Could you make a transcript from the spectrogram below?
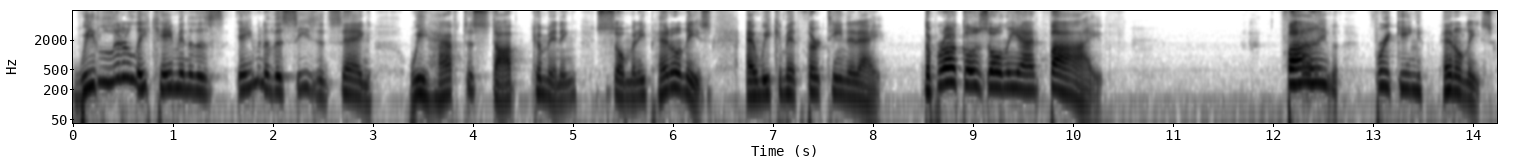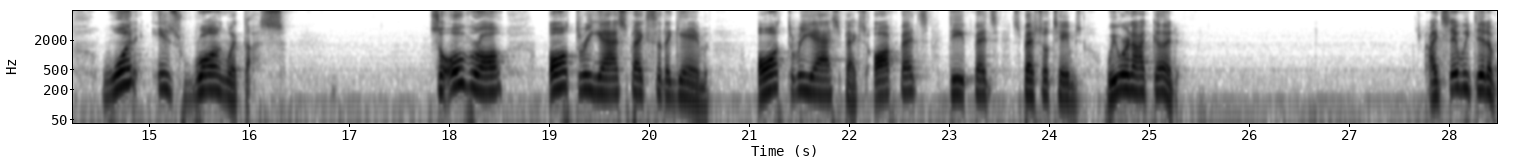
We literally came into this came into the season saying we have to stop committing so many penalties, and we commit 13 today. The Broncos only had five. Five freaking penalties. What is wrong with us? So, overall, all three aspects of the game, all three aspects offense, defense, special teams we were not good. I'd say we did a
